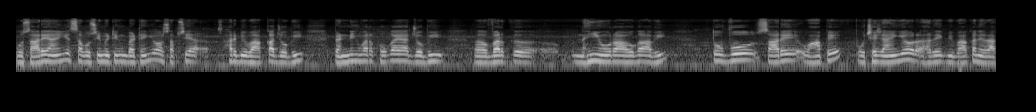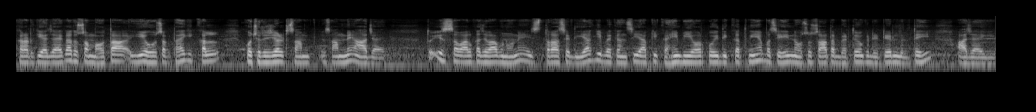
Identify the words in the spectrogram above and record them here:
वो सारे आएँगे सब उसी मीटिंग में बैठेंगे और सबसे हर विभाग का जो भी पेंडिंग वर्क होगा या जो भी वर्क नहीं हो रहा होगा अभी तो वो सारे वहाँ पे पूछे जाएँगे और हर एक विभाग का निराकरण किया जाएगा। तो संभवतः ये हो सकता है कि कल कुछ रिज़ल्ट साम, सामने आ जाए। तो इस सवाल का जवाब उन्होंने इस तरह से दिया कि वैकेंसी आपकी कहीं भी और कोई दिक्कत नहीं है बस यही 907 अभ्यर्थियों की डिटेल मिलते ही आ जाएगी।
